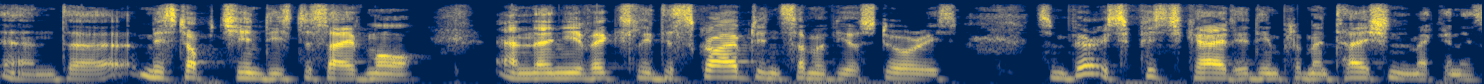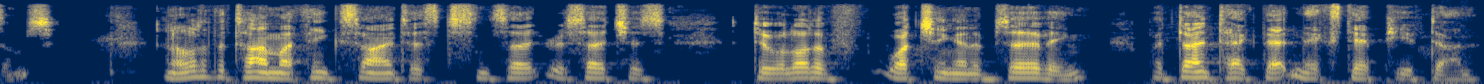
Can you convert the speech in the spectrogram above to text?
and uh, missed opportunities to save more, and then you've actually described in some of your stories some very sophisticated implementation mechanisms. And a lot of the time, I think scientists and researchers do a lot of watching and observing, but don't take that next step you've done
